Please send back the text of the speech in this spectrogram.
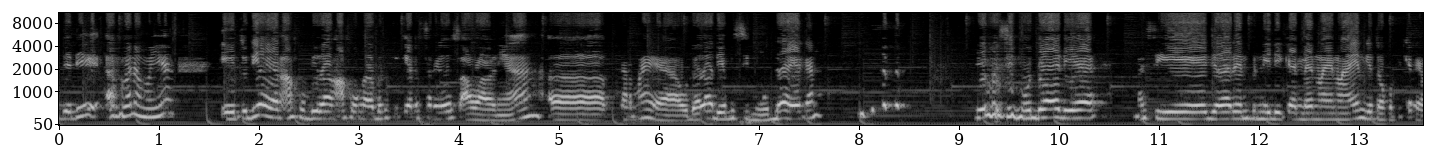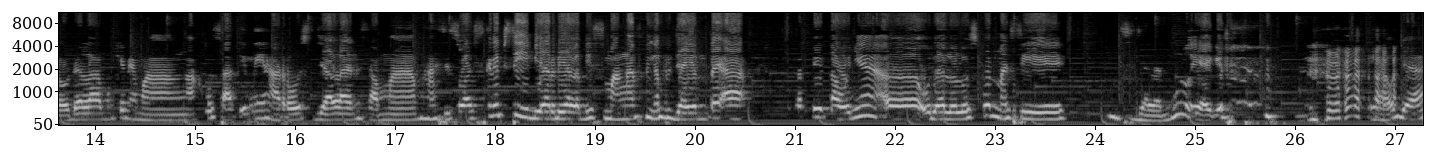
Jadi apa namanya? Itu dia yang aku bilang aku nggak berpikir serius awalnya, uh, karena ya udahlah dia masih muda ya kan. dia masih muda dia masih jalanin pendidikan dan lain-lain gitu aku pikir ya udahlah mungkin emang aku saat ini harus jalan sama mahasiswa skripsi biar dia lebih semangat dengan kerjain TA tapi taunya uh, udah lulus pun masih masih jalan dulu ya gitu. Ya udah.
